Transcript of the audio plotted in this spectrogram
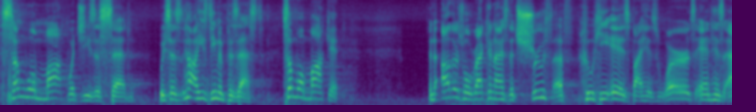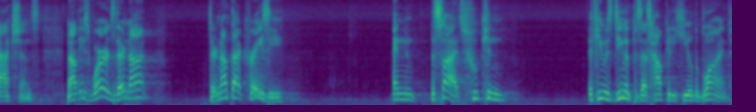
some will mock what Jesus said. We says, oh, he's demon possessed. Some will mock it. And others will recognize the truth of who he is by his words and his actions. Now, these words, they're not, they're not that crazy. And besides, who can, if he was demon possessed, how could he heal the blind?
